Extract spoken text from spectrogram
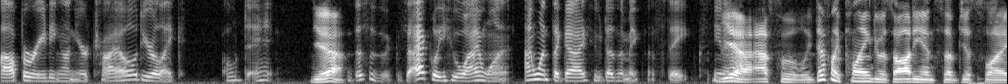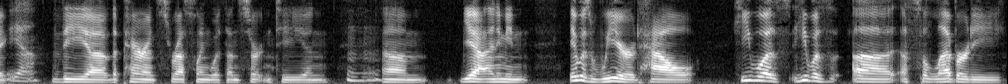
operating on your child, you're like, oh dang, yeah, this is exactly who I want. I want the guy who doesn't make mistakes. You know? yeah, absolutely. Definitely playing to his audience of just like Yeah. the uh, the parents wrestling with uncertainty and hmm um, yeah, and I mean, it was weird how he was he was uh, a celebrity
